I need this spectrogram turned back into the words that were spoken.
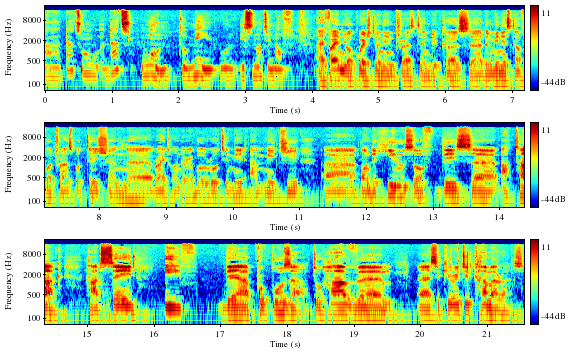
Uh, that's one. That's one to me will, is not enough. I find your question interesting because uh, the Minister for Transportation, uh, Right Honorable Rotimi Amaechi, uh, on the heels of this uh, attack, had said if their proposal to have um, security cameras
